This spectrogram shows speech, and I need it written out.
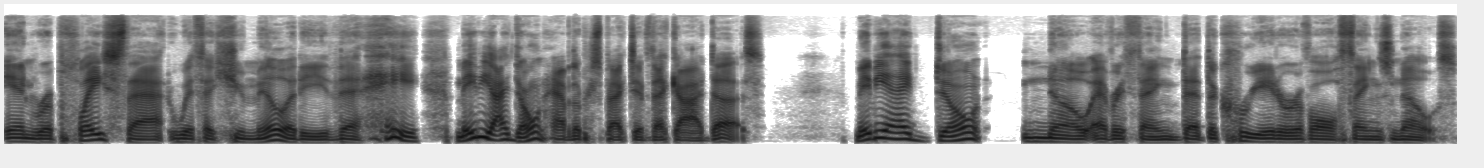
and replace that with a humility that, hey, maybe I don't have the perspective that God does. Maybe I don't know everything that the creator of all things knows.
